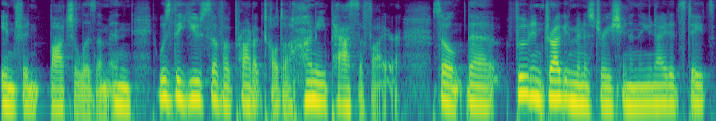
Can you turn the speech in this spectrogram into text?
infant botulism. And it was the use of a product called a honey pacifier. So the Food and Drug Administration in the United States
